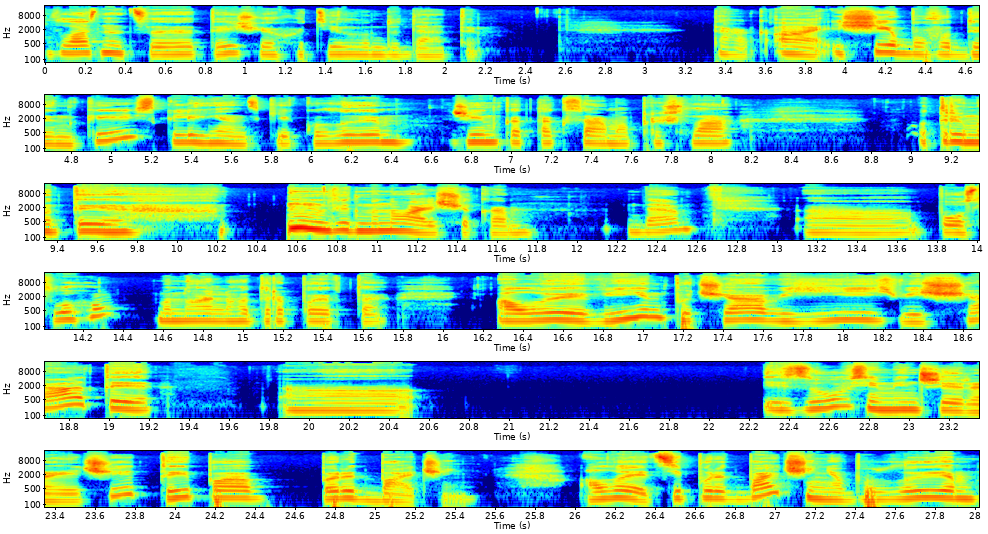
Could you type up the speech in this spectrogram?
Власне, це те, що я хотіла додати. Так, а, і ще був один кейс клієнтський, коли жінка так само прийшла отримати від мануальщика да, послугу мануального терапевта, але він почав їй віщати а, і зовсім інші речі, типа передбачень. Але ці передбачення були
